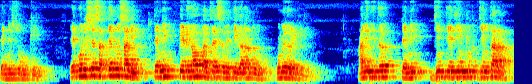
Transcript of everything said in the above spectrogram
त्यांनी सुरू केली. एकोणीसशे सत्त्याण्णव साली त्यांनी पेडगाव पंचायत समिती गणातून उमेदवारी केली. आणि तिथं त्यांनी जिंक ते जिंक जिंकताना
